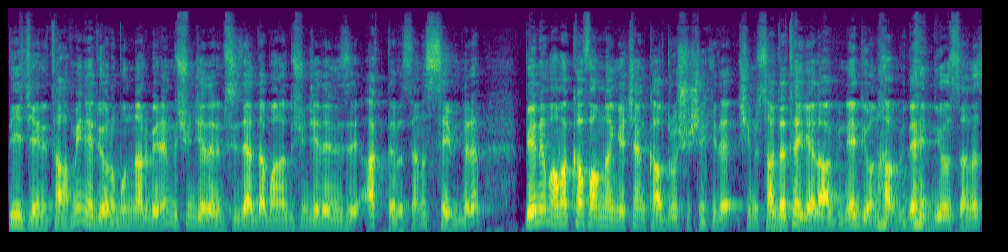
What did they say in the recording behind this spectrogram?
diyeceğini tahmin ediyorum. Bunlar benim düşüncelerim. Sizler de bana düşüncelerinizi aktarırsanız sevinirim. Benim ama kafamdan geçen kadro şu şekilde. Şimdi Sadet'e gel abi ne diyorsun abi de diyorsanız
